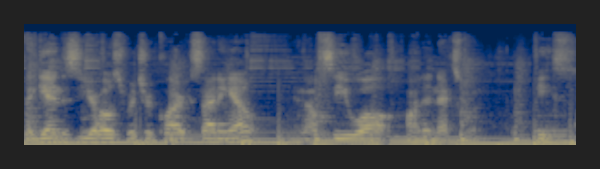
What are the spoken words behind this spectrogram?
again, this is your host, Richard Clarke, signing out, and I'll see you all on the next one. Peace.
